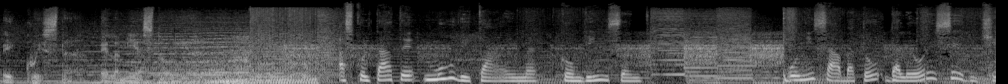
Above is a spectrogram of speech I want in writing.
E questa è la mia storia. Ascoltate Movie Time con Vincent. Ogni sabato dalle ore 16.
